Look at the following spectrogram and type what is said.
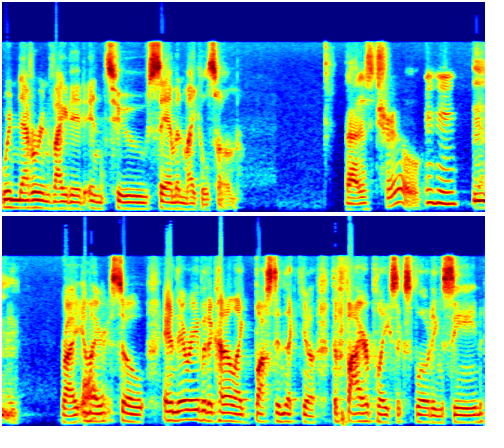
were never invited into Sam and Michael's home. that is true. Mm-hmm. Right? Am I so? And they were able to kind of like bust in like you know the fireplace exploding scene,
